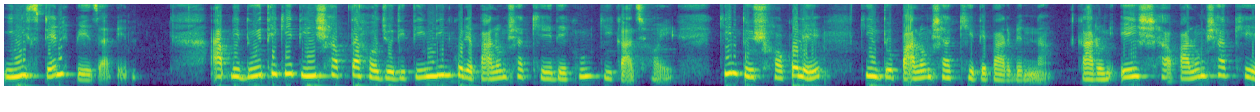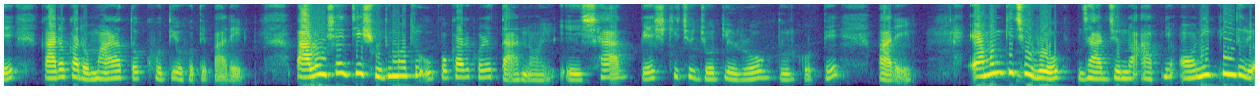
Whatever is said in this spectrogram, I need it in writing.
ইনস্ট্যান্ট পেয়ে যাবেন। আপনি দুই থেকে তিন সপ্তাহ যদি তিন দিন করে পালং শাক খেয়ে দেখুন কি কাজ হয়। কিন্তু সকলে কিন্তু পালং শাক খেতে পারবেন না। কারণ এই পালং শাক খেয়ে কারও কারও মারাত্মক ক্ষতিও হতে পারে। পালং শাক যে শুধুমাত্র উপকার করে তা নয়, এই শাক বেশ কিছু জটিল রোগ দূর করতে পারে। এমন কিছু রোগ যার জন্য আপনি অনেক দিন ধরে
